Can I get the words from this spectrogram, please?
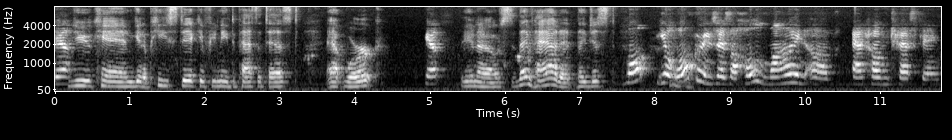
Yeah. You can get a pee stick if you need to pass a test at work. Yep. You know, so they've had it. They just Well, yeah, Walgreens has a whole line of at-home testing,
